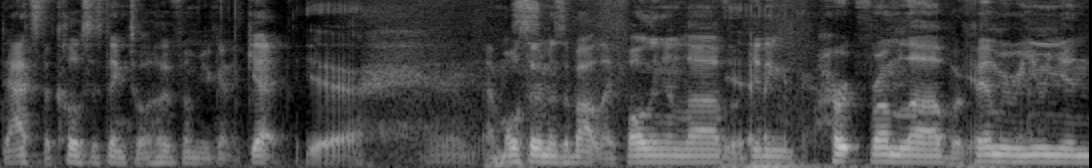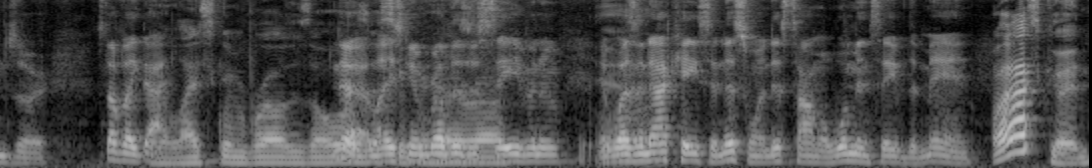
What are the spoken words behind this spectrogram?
that's the closest thing to a hood film you're gonna get. yeah, And most of them is about like falling in love or getting hurt from love or family reunions or stuff like that. light skinned brothers always. Yeah, light skinned brothers superhero. saving him. It wasn't that case in this one. This time a woman saved the man. Well, that's good.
